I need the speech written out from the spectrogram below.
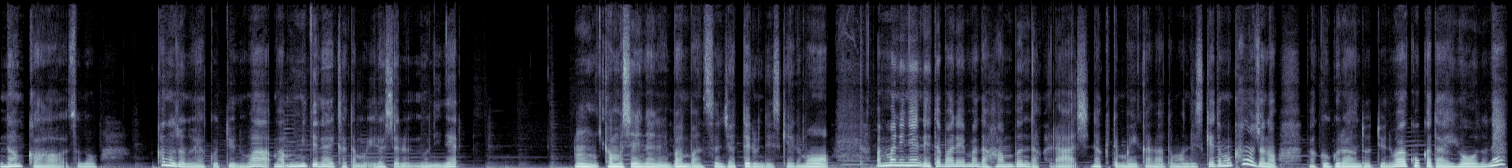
なんかその彼女の役っていうのは、まあ、見てない方もいらっしゃるのにねうん、かもしれないのにバンバン進んじゃってるんですけれども、あんまりね、ネタバレまだ半分だからしなくてもいいかなと思うんですけれども、彼女のバックグラウンドっていうのは国家代表のね、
